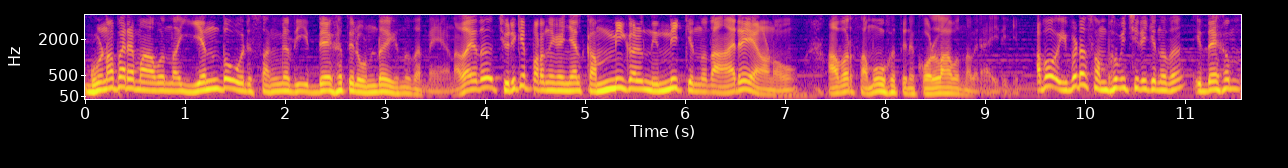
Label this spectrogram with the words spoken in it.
ഗുണപരമാവുന്ന എന്തോ ഒരു സംഗതി ഇദ്ദേഹത്തിലുണ്ട് എന്ന് തന്നെയാണ്. അതായത് ചുരുക്കി പറഞ്ഞു കഴിഞ്ഞാൽ കമ്മികൾ നിന്ദിക്കുന്നത് ആരെയാണോ അവർ സമൂഹത്തിന് കൊള്ളാവുന്നവരായിരിക്കും. അപ്പോൾ ഇവിടെ സംഭവിച്ചിരിക്കുന്നത് ഇദ്ദേഹം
